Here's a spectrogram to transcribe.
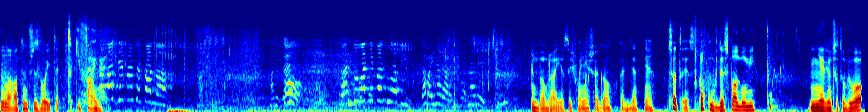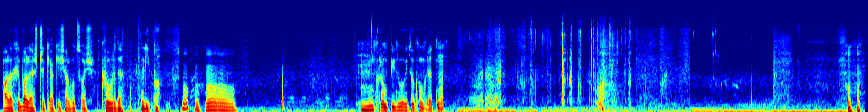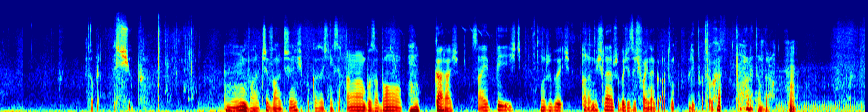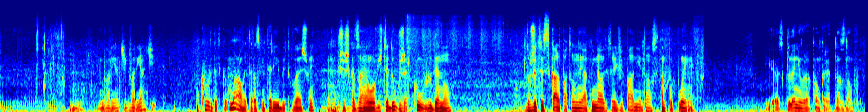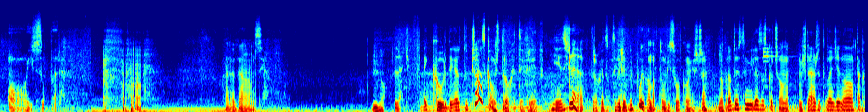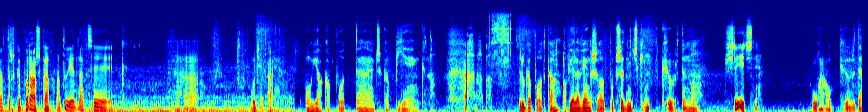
No, ten przyzwoity. Taki fajny. Dobra, jest coś fajniejszego, ewidentnie. Co to jest? O kurde, spadło mi. Nie wiem co to było, ale chyba leszczyk jakiś albo coś. Kurde, lipa. Mm, Krąpidło i to konkretne. Dobra, siup. Mm, walczy, walczy, się pokazać nie chce. A, bo za bo. Karaś, zajebiście. Może być. Ale myślałem, że będzie coś fajnego, a tu lipo trochę. Ale dobra. Hm. Hmm. Wariacik, wariacik. Kurde, tylko małe teraz mi te ryby tu weszły. Przeszkadzają łowić te duże. Kurde no. Dobrze to jest skalpa, to one jak mi nawet któreś wypadnie, to on se tam popłynie. Jest gleniura konkretna znowu. Oj, super. Elegancja. No, leć. Ej, kurde, ja tu czaskam już trochę tych ryb. Nie jest źle. Trochę do tych ryby pływa nad tą Wisłoką jeszcze. Naprawdę jestem mile zaskoczony. Myślałem, że to będzie, no, taka troszkę porażka. A tu jednak cyk. Aha. Uciekaj. O, jaka potęczka piękna. Druga płotka, o wiele większa od poprzedniczki. Kurde, no, ślicznie. Wow, kurde.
